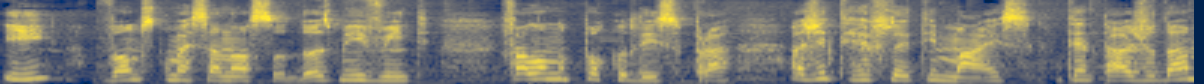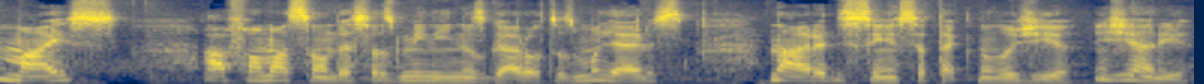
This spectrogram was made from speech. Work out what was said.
E vamos começar nosso 2020 falando um pouco disso para a gente refletir mais tentar ajudar mais a formação dessas meninas, garotas, mulheres na área de ciência, tecnologia, engenharia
